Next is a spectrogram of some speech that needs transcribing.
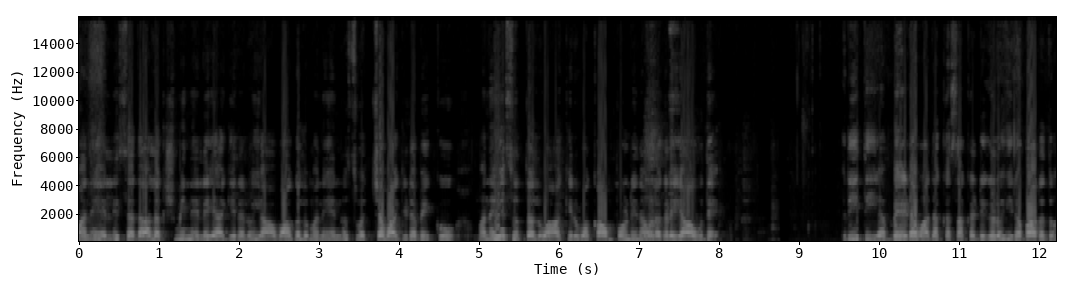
ಮನೆಯಲ್ಲಿ ಸದಾ ಲಕ್ಷ್ಮಿ ನೆಲೆಯಾಗಿರಲು ಯಾವಾಗಲೂ ಮನೆಯನ್ನು ಸ್ವಚ್ಛವಾಗಿಡಬೇಕು. ಮನೆಯ ಸುತ್ತಲೂ ಹಾಕಿರುವ ಕಾಂಪೌಂಡಿನ ಒಳಗಡೆ ಯಾವುದೇ ರೀತಿಯ ಬೇಡವಾದ ಕಸ ಕಡ್ಡಿಗಳು ಇರಬಾರದು.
